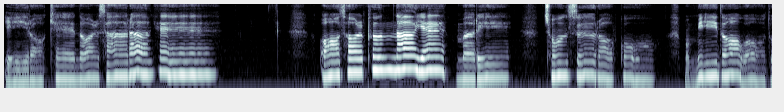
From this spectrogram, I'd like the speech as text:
이렇게 널 사랑해. 어설픈 나의 말이 촌스럽고 못 믿어워도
